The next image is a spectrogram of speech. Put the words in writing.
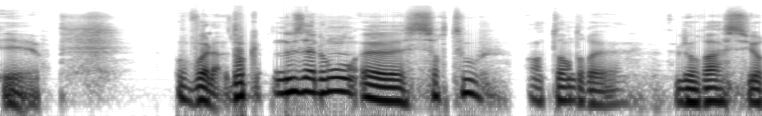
Et euh, voilà. Donc, nous allons euh, surtout entendre euh, Laura sur,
